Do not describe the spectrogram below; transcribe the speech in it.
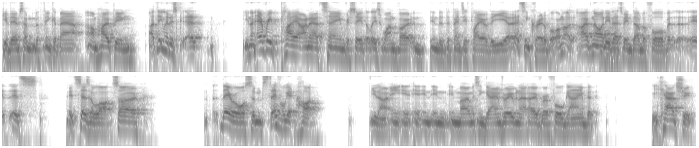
give them something to think about. I'm hoping. I think we just. You know, every player on our team received at least one vote in, in the Defensive Player of the Year. That's incredible. I'm not. I have no idea if that's been done before, but it, it's it says a lot. So they're awesome. Steph will get hot, you know, in in, in, in moments in games or even over a full game, but you can't shoot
